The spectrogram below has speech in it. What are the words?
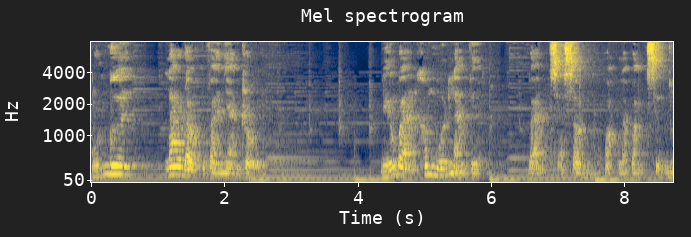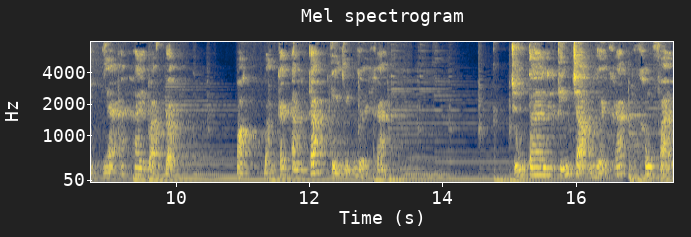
40. Lao động và nhàn rỗi Nếu bạn không muốn làm việc, bạn sẽ sống hoặc là bằng sự nhục nhã hay bạo động, hoặc bằng cách ăn cắp từ những người khác. Chúng ta nên kính trọng người khác không phải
